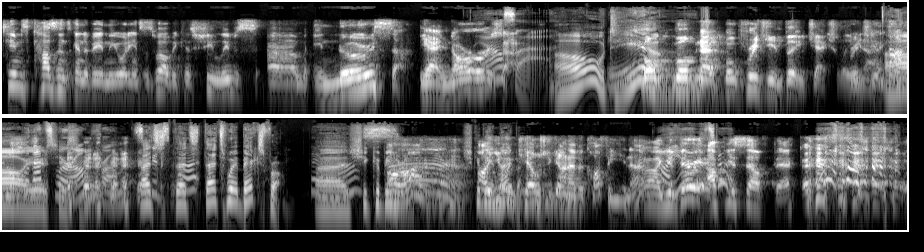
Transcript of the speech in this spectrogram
Tim's cousin's going to be in the audience as well because she lives um, in Noosa. Yeah, Norza. Wowza. Oh dear. Well, well, no, well, Peregian Beach, actually. You know. Oh, Oh, well, yes, that's where yes. I'm from. It's a That's that's that's where Beck's from. Uh, nice. she could be. All right. She could Oh, be you and neighbour. Kel should go and have a coffee, you know? Oh, you're you very are. up yourself, Beck.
